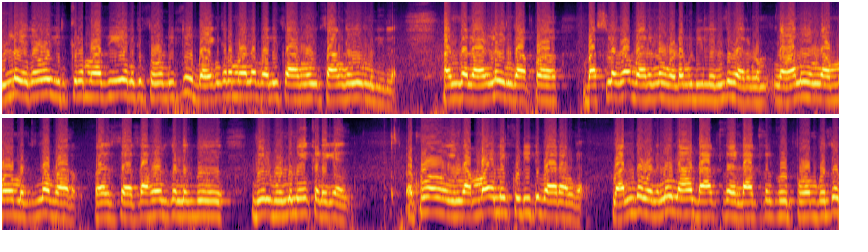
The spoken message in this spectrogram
உள்ள ஏதோ இருக்கிற மாதிரியே எனக்கு தோண்டிட்டு பயங்கரமான வலி தாங்க தாங்கவே முடியல. அந்த நாளில் எங்கள் அப்பா பஸ்ஸில் தான் வரணும் உடம்புடியிலேருந்து வரணும். நானும் எங்கள் அம்மா மட்டும்தான் வரோம் தகவல் தொடர்பு இதுகள் ஒன்றுமே கிடையாது. அப்போது எங்கள் அம்மா என்னை கூட்டிகிட்டு வராங்க. வந்த உடனே நான் டாக்டர் டாக்டருக்கு போகும்போது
